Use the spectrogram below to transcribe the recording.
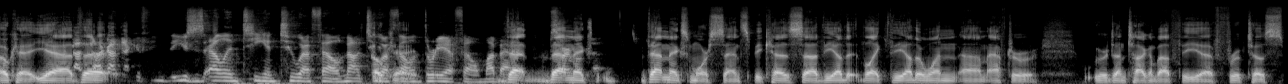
Okay, yeah, got, the, I got that confused. It uses LNT and 2FL, not 2FL okay. and 3FL. My bad. That that makes that. that. makes more sense because uh, the other like the other one um, after we were done talking about the uh, fructose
